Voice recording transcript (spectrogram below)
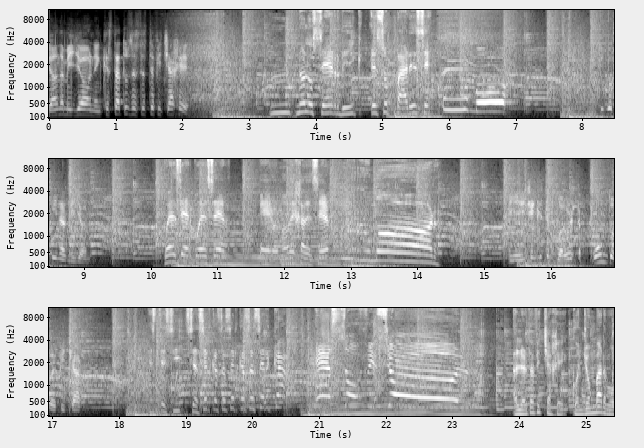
¿qué onda, Millón? ¿En qué estatus está este fichaje? Mm, no lo sé, Rick. Eso parece humo. ¿Tú qué opinas, Millón? Puede ser, puede ser. Pero no deja de ser rumor. Y dicen que este jugador está a punto de fichar. Este sí, se acerca, se acerca, se acerca. ¡Es oficial! Alerta fichaje con John Barbo.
